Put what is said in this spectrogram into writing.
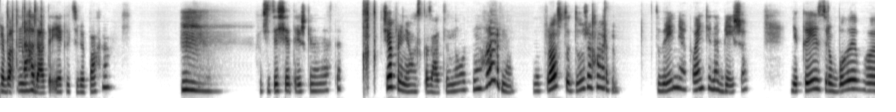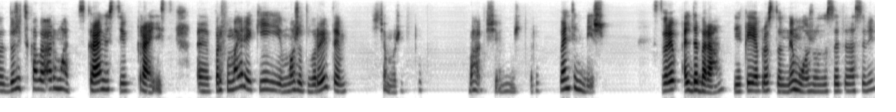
Треба нагадати, як від собі пахне. Хочеться ще трішки нанести. Що про нього сказати? Ну, ну гарно. Ну просто дуже гарно. Творіння Квентіна Біша, який зробив е, дуже цікавий аромат з крайності в крайність. Е, парфумер, який може творити. Що може творити? Багато що він може творити. Квентін Біш створив Альдебаран, який я просто не можу носити на собі.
